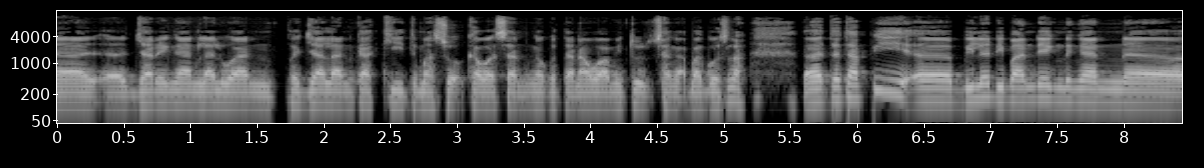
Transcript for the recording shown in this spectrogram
uh, uh, jaringan laluan pejalan kaki termasuk kawasan pengangkutan awam itu sangat baguslah. Uh, tetapi uh, bila dibanding dengan uh,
